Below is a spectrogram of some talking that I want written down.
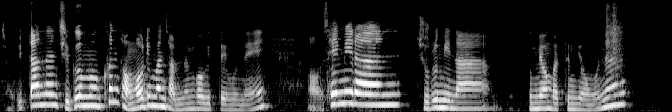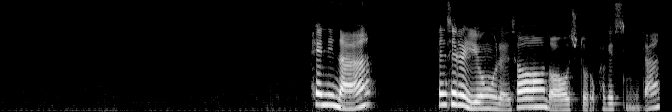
자, 일단은 지금은 큰 덩어리만 잡는 거기 때문에 어, 세밀한 주름이나 음영 같은 경우는 펜이나 펜슬을 이용을 해서 넣어주도록 하겠습니다.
